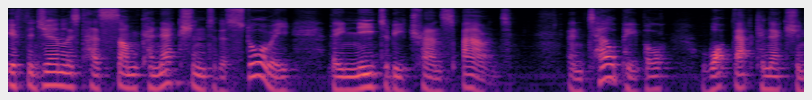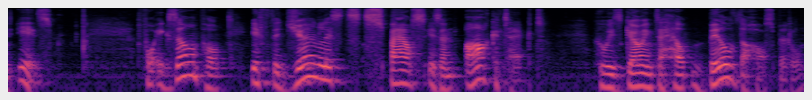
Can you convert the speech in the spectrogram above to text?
if the journalist has some connection to the story, they need to be transparent and tell people what that connection is. For example, if the journalist's spouse is an architect who is going to help build the hospital,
